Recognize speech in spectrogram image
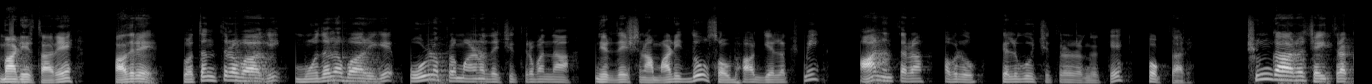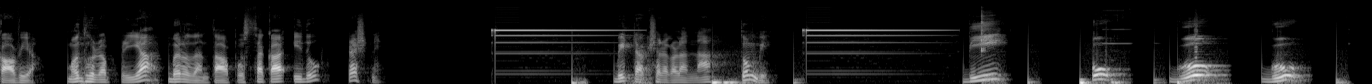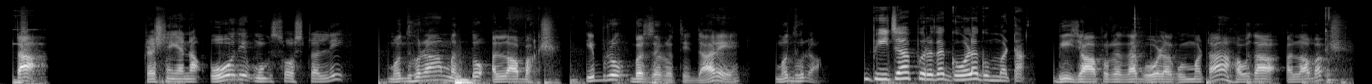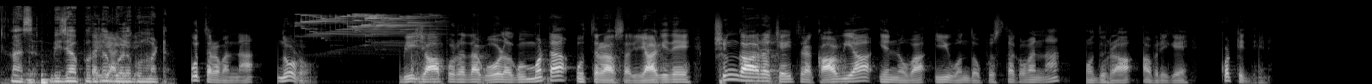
ಮಾಡಿರ್ತಾರೆ. ಆದರೆ ಸ್ವತಂತ್ರವಾಗಿ ಮೊದಲ ಬಾರಿಗೆ ಪೂರ್ಣ ಪ್ರಮಾಣದ ಚಿತ್ರವನ್ನು ನಿರ್ದೇಶನ ಮಾಡಿದ್ದು ಸೌಭಾಗ್ಯಲಕ್ಷ್ಮಿ. ಆ ನಂತರ ಅವರು ತೆಲುಗು ಚಿತ್ರರಂಗಕ್ಕೆ ಹೋಗ್ತಾರೆ. ಶೃಂಗಾರ ಚೈತ್ರ ಕಾವ್ಯ. ಮಧುರ ಪ್ರಿಯ ಬರೆದಂತಹ ಪುಸ್ತಕ ಇದು. ಪ್ರಶ್ನೆ. ಬಿಟ್ಟ ಅಕ್ಷರಗಳನ್ನು ತುಂಬಿ. ಬಿ. ಪು. ಗೋ. ಗು. ಟ ಪ್ರಶ್ನೆಯನ್ನು ಓದಿ ಮುಗಿಸೋಷ್ಟರಲ್ಲಿ ಮಧುರ ಮತ್ತು ಅಲ್ಲಾಭಕ್ಷ್ ಇಬ್ರು ಬಜರುತ್ತಿದ್ದಾರೆ. ಮಧುರ. ಬಿಜಾಪುರದ ಗೋಳಗುಮ್ಮಟ ಬಿಜಾಪುರದ ಗೋಳಗುಮ್ಮಟ ಹೌದಾ ಅಲ್ಲಾಭಕ್ಷ್ ಹಾಂ ಸರ್ ಬಿಜಾಪುರದ. ಗೋಳಗುಮ್ಮಟ ಉತ್ತರವನ್ನು ನೋಡು ಬಿಜಾಪುರದ ಗೋಳಗುಮ್ಮಟ ಉತ್ತರ ಸರಿಯಾಗಿದೆ. ಶೃಂಗಾರ ಚೈತ್ರ ಕಾವ್ಯ ಎನ್ನುವ ಈ ಒಂದು ಪುಸ್ತಕವನ್ನು ಮಧುರ ಅವರಿಗೆ ಕೊಟ್ಟಿದ್ದೇನೆ.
